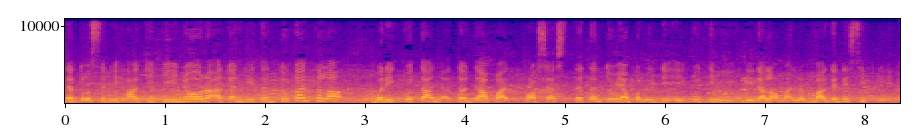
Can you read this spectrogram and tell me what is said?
Datuk Seri Haji Jinor akan ditentukan kelak berikutan terdapat proses tertentu yang perlu diikuti di dalam lembaga disiplin.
